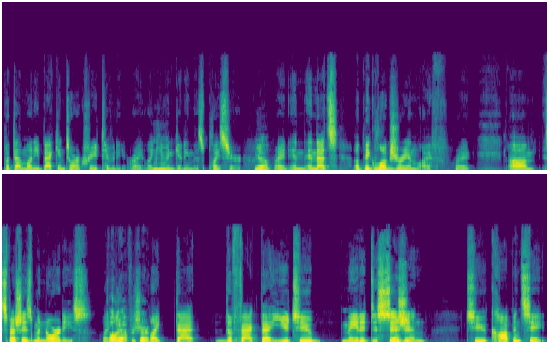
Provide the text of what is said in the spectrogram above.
put that money back into our creativity right like even getting this place here Mm-hmm. Yeah. right and and that's a big luxury in life right um, especially as minorities like Oh, yeah, for sure. like that the fact that youtube made a decision to compensate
